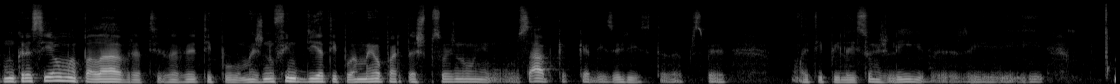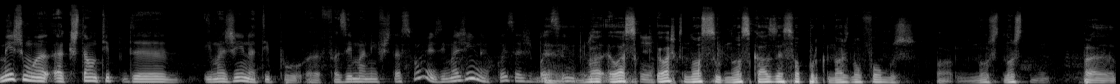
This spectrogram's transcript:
democracia é uma palavra estás a ver tipo mas no fim do dia tipo a maior parte das pessoas não, não sabe o que quer dizer isso estás a perceber é tipo eleições livres e, e mesmo a, a questão tipo de imagina tipo fazer manifestações imagina coisas bem É, simples eu, eu acho, Yeah. eu acho que o nosso, nosso caso é só porque nós não fomos. pá, nós, nós, para,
